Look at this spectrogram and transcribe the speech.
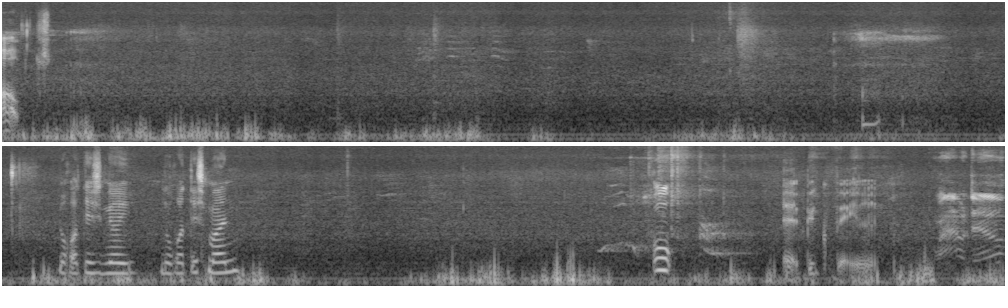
Ouch. Look at this guy. Look at this man. Oh! Epic fail. Wow, Dell.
